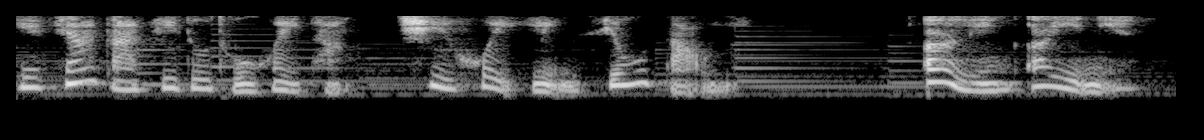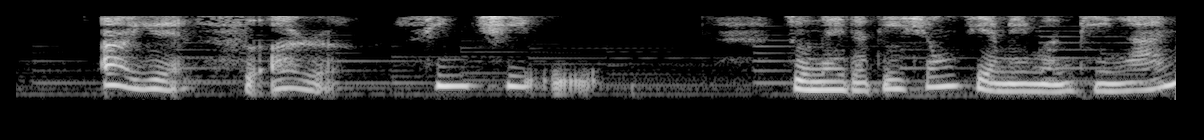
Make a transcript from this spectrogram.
耶加达基督徒会堂聚会灵修导引，二零二一年二月十二日星期五，主内的弟兄姐妹们平安。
